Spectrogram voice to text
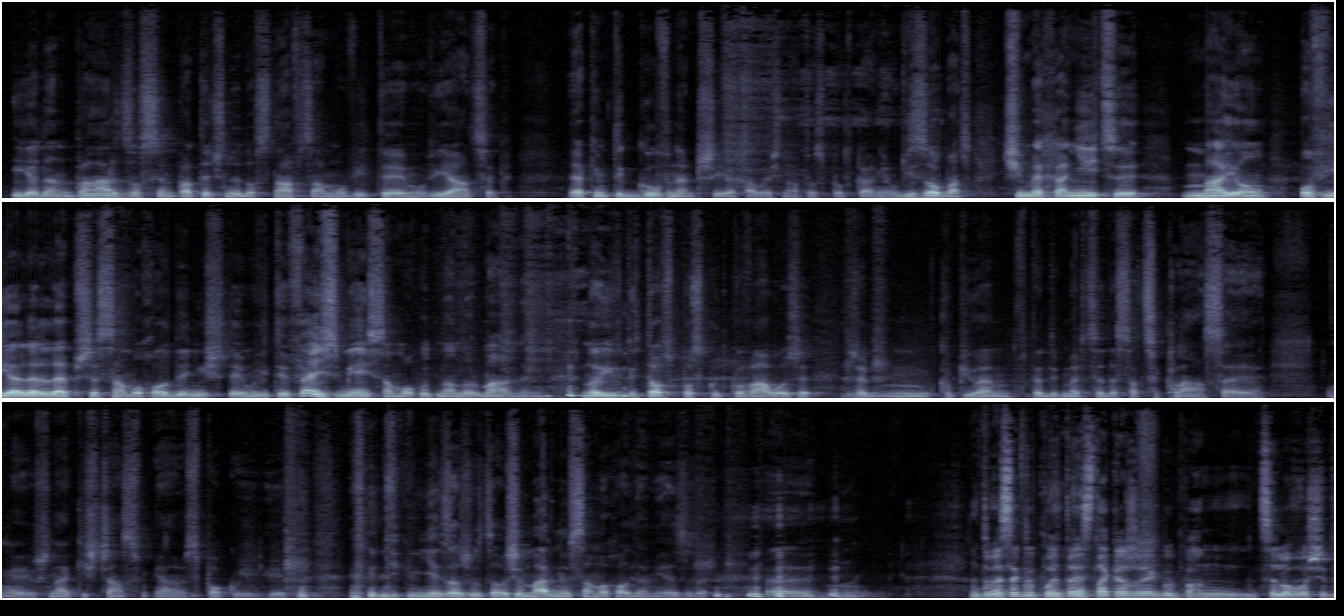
i jeden bardzo sympatyczny dostawca mówi, ty, mówi Jacek, jakim ty gównem przyjechałeś na to spotkanie? Mówi, zobacz, ci mechanicy mają o wiele lepsze samochody niż ty. Mówi, ty weź zmień samochód na normalny. No i to poskutkowało, że, że mm, kupiłem wtedy Mercedesa C-klasę. Już na jakiś czas miałem spokój. Nikt mi nie zarzucał, że marnym samochodem jeżdżę. E, Natomiast jakby No puenta tak. jest taka, że jakby Pan celowo się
